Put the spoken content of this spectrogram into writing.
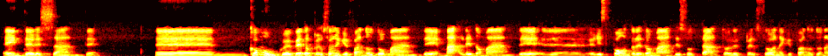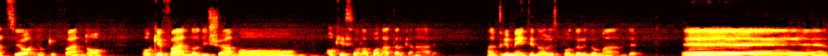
è interessante. Eh, comunque vedo persone che fanno domande, ma le domande eh, rispondo alle domande soltanto alle persone che fanno donazioni o che fanno o che fanno, diciamo, o che sono abbonate al canale, altrimenti non rispondo alle domande. Eh,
